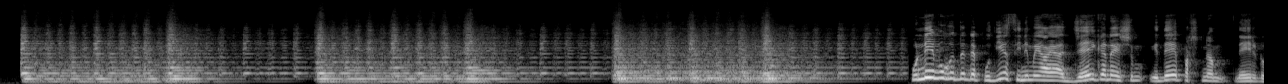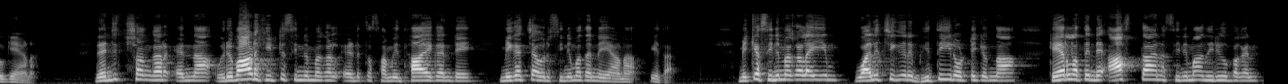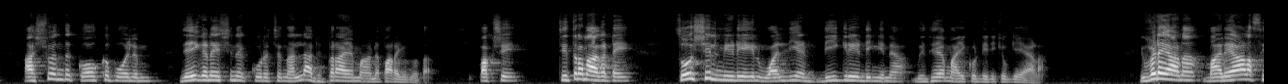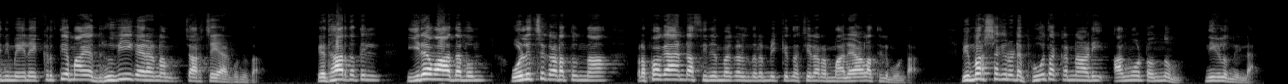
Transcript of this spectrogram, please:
ഉണ്ണി മുകുന്ദന്റെ പുതിയ സിനിമയായ ജയ് ഗണേഷും ഇതേ പ്രശ്നം നേരിടുകയാണ്. രഞ്ജിത് ശങ്കർ എന്ന ഒരുപാട് ഹിറ്റ് സിനിമകൾ എടുത്ത സംവിധായകന്റെ മികച്ച ഒരു സിനിമ തന്നെയാണ് ഇത്. മിക്ക സിനിമകളെയും വലിച്ചുകീറി ഭിത്തിയിലൊട്ടിക്കുന്ന കേരളത്തിന്റെ ആസ്ഥാന സിനിമാ നിരൂപകൻ അശ്വന്ത് കോക്ക് പോലും ജയ് ഗണേശിനെ കുറിച്ച് നല്ല അഭിപ്രായമാണ് പറയുന്നത്. പക്ഷേ ചിത്രമാകട്ടെ സോഷ്യൽ മീഡിയയിൽ വലിയ ഡീഗ്രേഡിങ്ങിന് വിധേയമായിക്കൊണ്ടിരിക്കുകയാണ്. ഇവിടെയാണ് മലയാള സിനിമയിലെ കൃത്യമായ ധ്രുവീകരണം ചർച്ചയാകുന്നത്. യഥാർത്ഥത്തിൽ ഇരവാദവും ഒളിച്ചു കടത്തുന്ന പ്രൊപ്പഗാൻഡ സിനിമകൾ നിർമ്മിക്കുന്ന ചിലർ മലയാളത്തിലുമുണ്ട്. വിമർശകരുടെ ഭൂതക്കണ്ണാടി അങ്ങോട്ടൊന്നും നീളുന്നില്ല.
